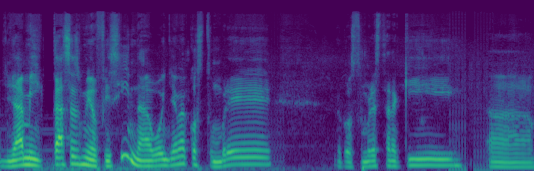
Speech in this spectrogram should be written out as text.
ya mi casa es mi oficina, weón. Ya me acostumbré, me acostumbré a estar aquí, a,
